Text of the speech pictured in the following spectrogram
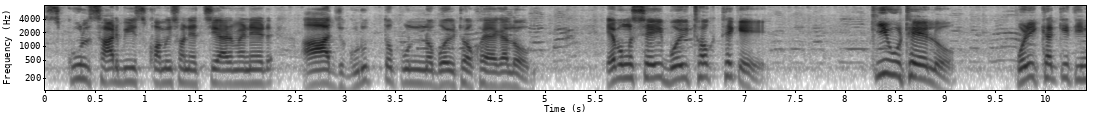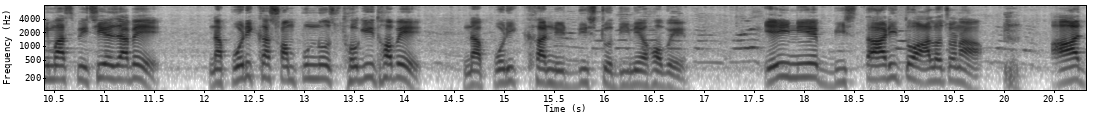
স্কুল সার্ভিস কমিশনের চেয়ারম্যানের আজ গুরুত্বপূর্ণ বৈঠক হয়ে গেল। এবং সেই বৈঠক থেকে কি উঠে এলো? পরীক্ষা কি তিন মাস পিছিয়ে যাবে? না পরীক্ষা সম্পূর্ণ স্থগিত হবে? না পরীক্ষা নির্দিষ্ট দিনে হবে? এই নিয়ে বিস্তারিত আলোচনা আজ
